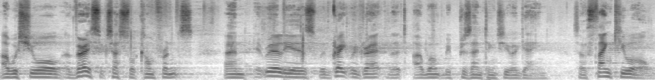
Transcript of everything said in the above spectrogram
I wish you all a very successful conference, and it really is with great regret that I won't be presenting to you again. So thank you all.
